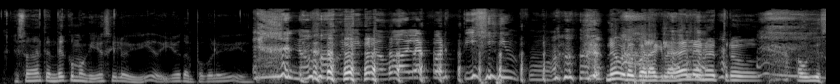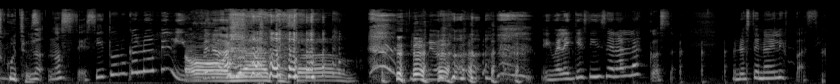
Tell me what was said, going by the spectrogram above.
Eso va a entender como que yo sí lo he vivido y yo tampoco lo he vivido. no, pero no puedo hablar por ti. no, pero para aclararle a nuestro audio escuchas. No, no sé si tú nunca lo has vivido. Oh, pero... ya, Igual hay que sincerar las cosas. Pero este no es el espacio.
